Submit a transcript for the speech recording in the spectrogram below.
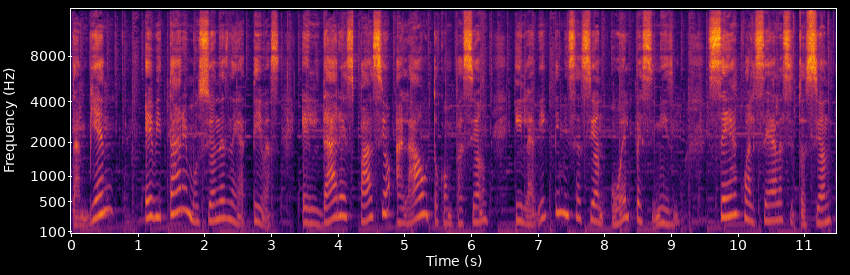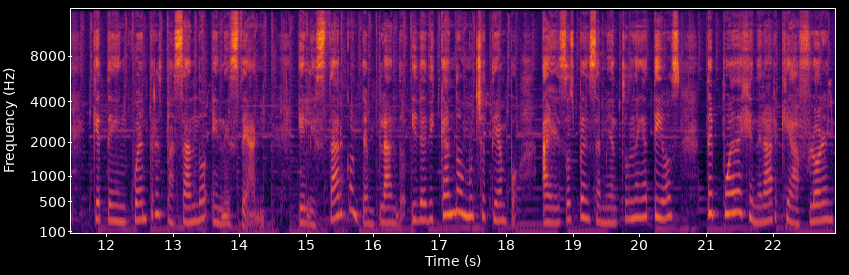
También evitar emociones negativas, el dar espacio a la autocompasión y la victimización o el pesimismo sea cual sea la situación que te encuentres pasando en este año. El estar contemplando y dedicando mucho tiempo a esos pensamientos negativos te puede generar que afloren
